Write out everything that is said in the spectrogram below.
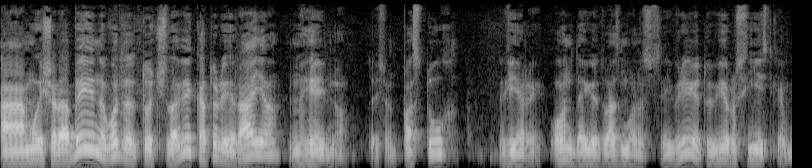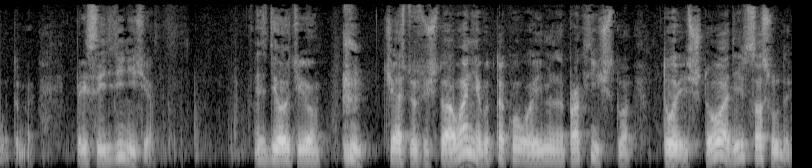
А мой Шарабейн, вот это тот человек, который рая мгейно, то есть он пастух веры. Он дает возможность еврею эту веру съесть как будто бы, присоединить ее, сделать ее частью существования вот такого именно практического, то есть что одеть в сосуды.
